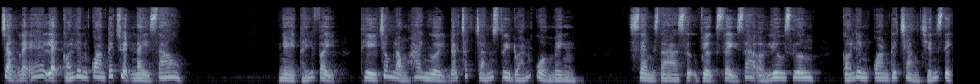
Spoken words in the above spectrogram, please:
chẳng lẽ lại có liên quan tới chuyện này sao? Nghe thấy vậy thì trong lòng hai người đã chắc chắn suy đoán của mình. Xem ra sự việc xảy ra ở Liêu Dương có liên quan tới chàng chiến dịch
